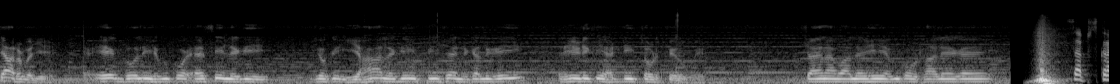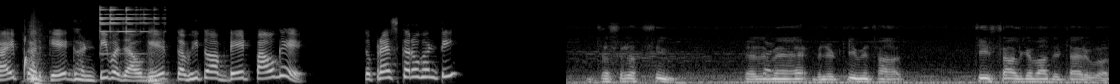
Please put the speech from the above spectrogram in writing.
चार बजे। एक गोली हमको ऐसी लगी जो कि यहाँ लगी पीछे निकल गई रीढ़ की हड्डी तोड़ते हुए। चाइना वाले ही हमको उठा ले गए। सब्सक्राइब करके घंटी बजाओगे, तभी तो अपडेट पाओगे। तो प्रेस करो घंटी। दशरथ सिंह, पहले मैं मिलिट्री में था, तीस साल के बाद रिटायर हुआ।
